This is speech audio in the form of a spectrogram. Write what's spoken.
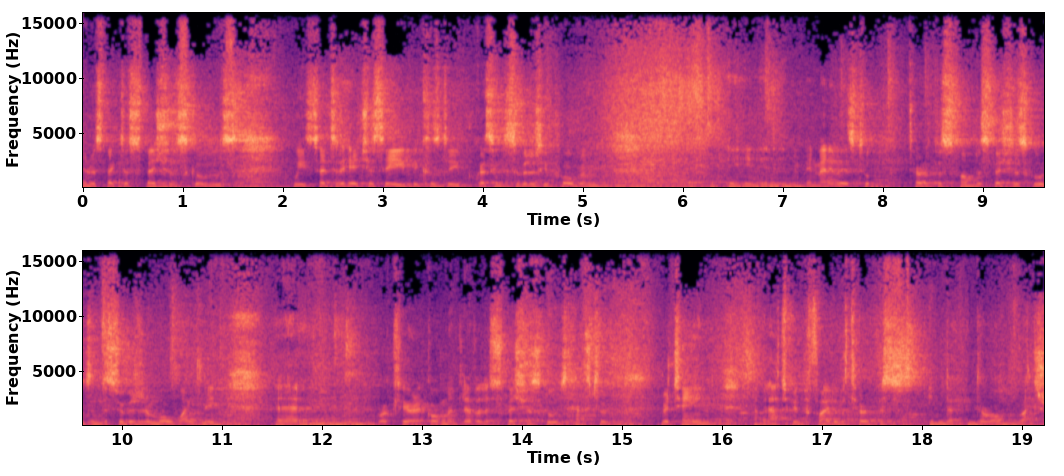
In respect of special schools, we've said to the HSE, because the Progressing Disability Programme in, in, in, many ways took therapists from the special schools and distributed them more widely. Uh, we're clear at government level that special schools have to retain and will have to be provided with therapists in, the, in their own right,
